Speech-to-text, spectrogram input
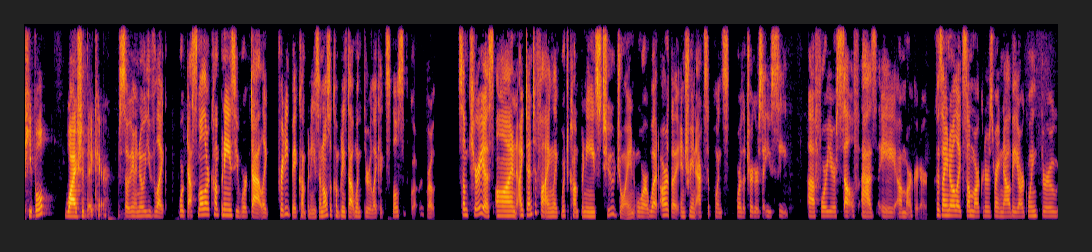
people, why should they care? So I know you've like worked at smaller companies, you've worked at like pretty big companies, and also companies that went through like explosive growth. So I'm curious on identifying like which companies to join or what are the entry and exit points or the triggers that you see uh, for yourself as a, a marketer? Because I know like some marketers right now, they are going through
